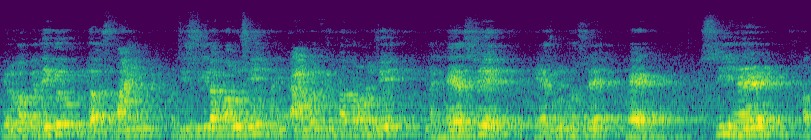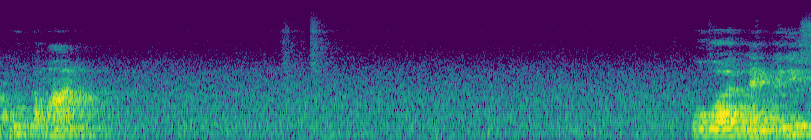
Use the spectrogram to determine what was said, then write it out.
પેલું વાક્ય થઈ ગયું યસ ફાઇન પછી સી લખવાનું છે અને કાગળ ફેરફાર કરવાનો છે એટલે હેઝ છે હેઝ નું થશે had she had a good command ઓવર લેંગ્વેજીસ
